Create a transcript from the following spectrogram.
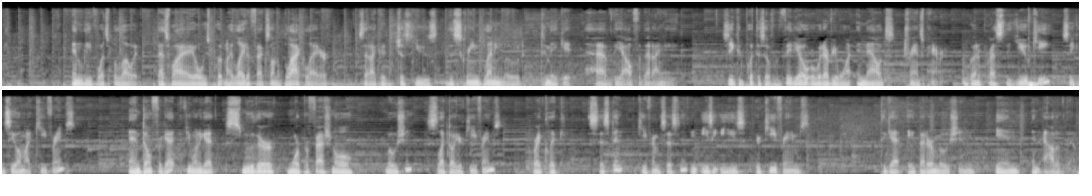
and leave what's below it. That's why I always put my light effects on a black layer so that I could just use the screen blending mode to make it have the alpha that I need. So you can put this over video or whatever you want, and now it's transparent. I'm going to press the U key so you can see all my keyframes. And don't forget, if you want to get smoother, more professional motion, select all your keyframes, right click Assistant, Keyframe Assistant, and easy ease your keyframes to get a better motion in and out of them.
